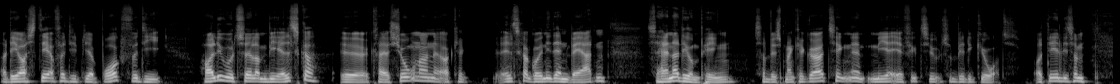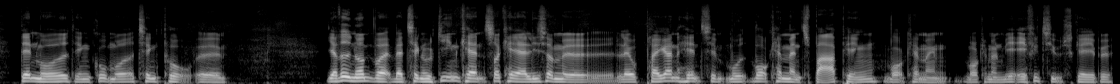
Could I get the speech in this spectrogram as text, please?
Og det er også derfor, de bliver brugt, fordi Hollywood, selvom vi elsker øh, kreationerne og kan, elsker at gå ind i den verden, så handler det jo om penge. Så hvis man kan gøre tingene mere effektivt, så bliver det gjort. Og det er ligesom den måde, det er en god måde at tænke på, øh, jeg ved noget om, hvad teknologien kan, så kan jeg ligesom øh, lave prikkerne hen til mod, hvor kan man spare penge, hvor kan man, hvor kan man mere effektivt skabe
